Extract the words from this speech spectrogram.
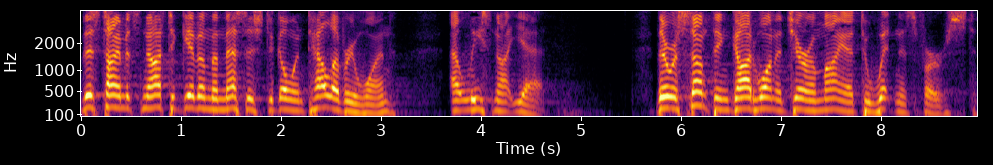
this time it's not to give him a message to go and tell everyone, at least not yet. There was something God wanted Jeremiah to witness first.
